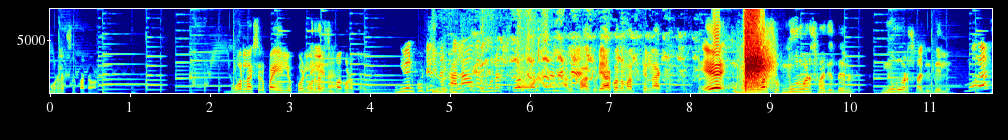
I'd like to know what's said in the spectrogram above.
ಮೂರ್ ಲಕ್ಷ ರೂಪಾಯಿ ತಗೊಂಡು. ಮೂರ್ ಲಕ್ಷ ರೂಪಾಯಿ ಇಲ್ಲಿ ಮೂರ್ ಕೊಡ್ಲಿ ಲಕ್ಷ ರೂಪಾಯಿ ಕೊಡ್ತಾರೆ. ನೀವೇನ್ ಕೊಟ್ಟಿರಿ ನಾ ಸಾಲ ಅವ್ನ ಮೂರ್ ಲಕ್ಷ ಕೊಡ್ ಕೊಡ್ ಕೊಡ ಅಲ್ಪ ದುಡಿಯಾಕೋದು ಮತ್ತೆ ತಿನ್ನಾಕ. ಏ! ಮೂರ್ ವರ್ಷ ಮೂರ್ ವರ್ಷ ಬಾದಿದ್ದೇನು ಮೂರ್ ವರ್ಷ ಬಾದಿದ್ದೆ ಇಲ್ಲಿ. ಮೂರ್ ವರ್ಷ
